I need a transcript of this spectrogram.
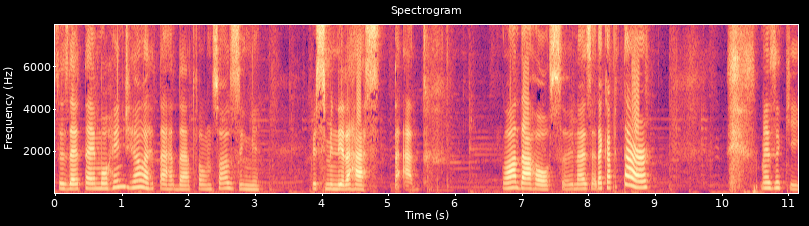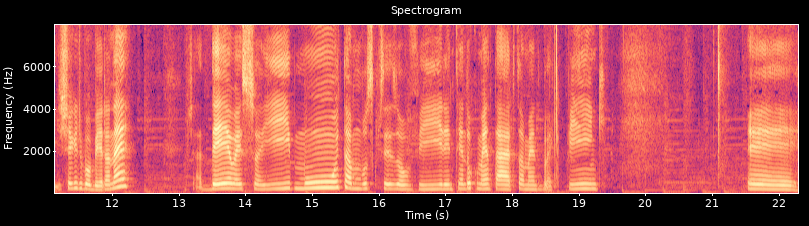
Vocês devem estar aí morrendo de rela retardado falando sozinha. Com esse mineiro arrastado. Lá da roça. E nós é da capital. Mas aqui, chega de bobeira, né? Já deu, é isso aí. Muita música pra vocês ouvirem. Tem documentário também do Blackpink. É,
